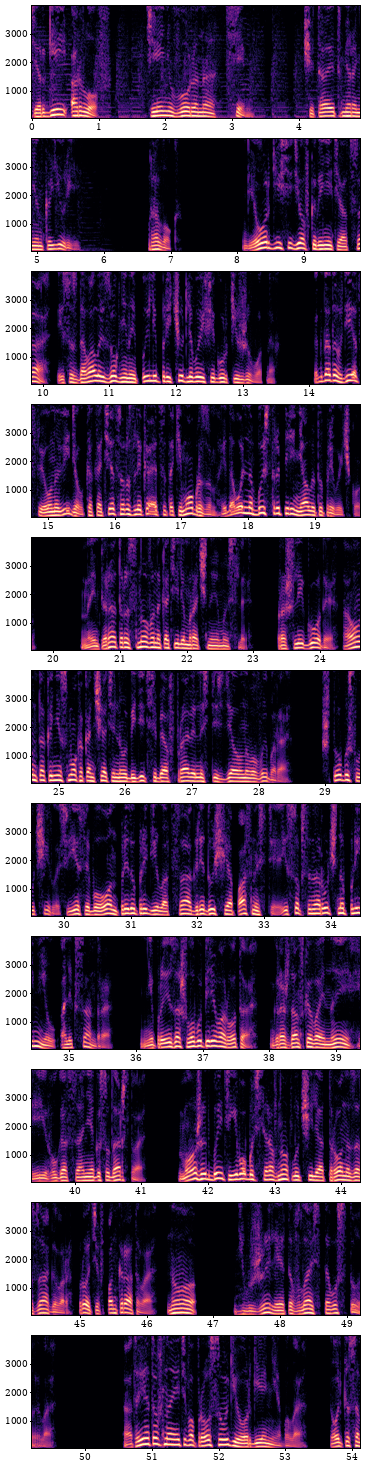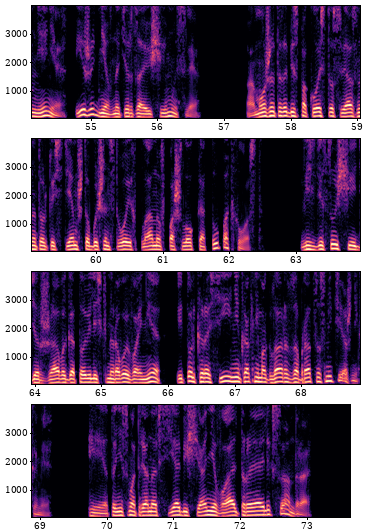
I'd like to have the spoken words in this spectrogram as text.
Сергей Орлов. Тень ворона 7. Читает Мироненко Юрий. Пролог. Георгий сидел в кабинете отца и создавал из огненной пыли причудливые фигурки животных. Когда-то в детстве он увидел, как отец развлекается таким образом и довольно быстро перенял эту привычку. На императора снова накатили мрачные мысли. Прошли годы, а он так и не смог окончательно убедить себя в правильности сделанного выбора. Что бы случилось, если бы он предупредил отца о грядущей опасности и собственноручно пленил Александра? Не произошло бы переворота, гражданской войны и угасания государства. Может быть, его бы все равно отлучили от трона за заговор против Панкратова, но неужели эта власть того стоила? Ответов на эти вопросы у Георгия не было. Только сомнения, ежедневно терзающие мысли. А может, это беспокойство связано только с тем, что большинство их планов пошло коту под хвост? Вездесущие державы готовились к мировой войне, и только Россия никак не могла разобраться с мятежниками. И это несмотря на все обещания Вальтера и Александра.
